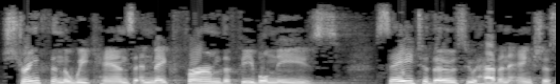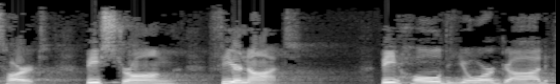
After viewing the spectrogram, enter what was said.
Strengthen the weak hands and make firm the feeble knees. Say to those who have an anxious heart, Be strong, fear not. Behold your God,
